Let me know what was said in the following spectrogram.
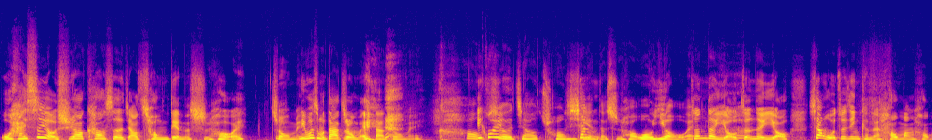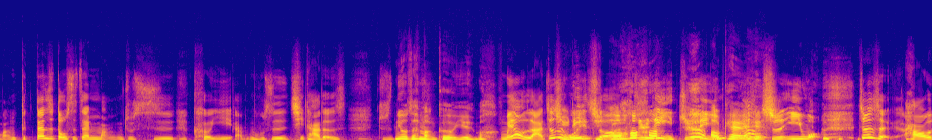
我还是有需要靠社交充电的时候、欸，哎。皱眉，你为什么大皱眉？大皱眉，靠社交充电的时候，我有哎、欸，真的有，真的有。像我最近可能好忙好忙，但是都是在忙，就是课业啊，或是其他的，就是你有在忙课业吗？没有啦，就是我一直举例举例 举例，OK，不要质疑我，就是好。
